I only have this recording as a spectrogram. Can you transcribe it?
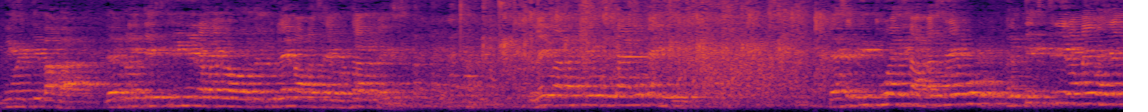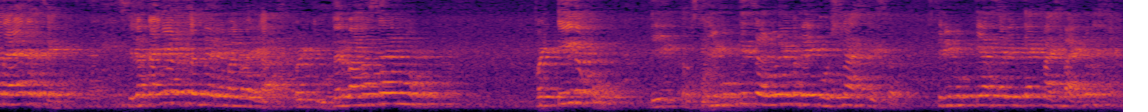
मी म्हणते बाबा जर प्रत्येक स्त्रीने रबाई व्हावं तर तुलाही बाबासाहेब होता आलं पाहिजे. तुलाही बाबासाहेब होता आलं पाहिजे. त्यासाठी तू आधी बाबासाहेब हो. प्रत्येक स्त्री रमाई व्हायला तयारच आहे. तिला काही अडचण नाही मला व्हायला पण तू तर बाबासाहेब पण ते नको. ते स्त्रीमुक्ती चळवळीमध्ये एक घोषणा असते सर. स्त्रीमुक्ती असावी त्यात माझी बायको नसावी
